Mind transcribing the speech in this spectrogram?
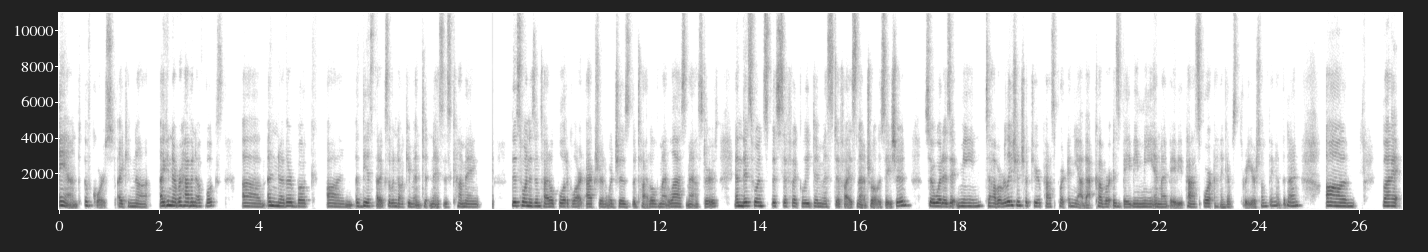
And of course, I cannot, I can never have enough books. Um, another book on the aesthetics of undocumentedness is coming this one is entitled Political Art Action, which is the title of my last master's. And this one specifically demystifies naturalization. So, what does it mean to have a relationship to your passport? And yeah, that cover is Baby Me and My Baby Passport. I think I was three or something at the time. Um, but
